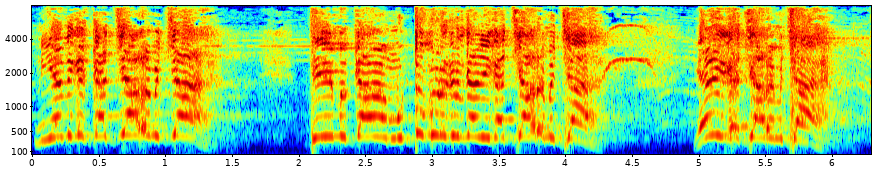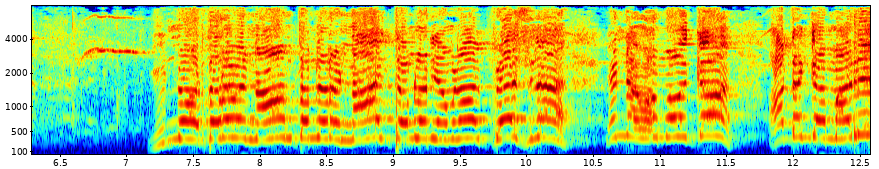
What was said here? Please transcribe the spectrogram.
நீ எதுக்கு கட்சி ஆரம்பிச்ச? எதுக்கு கட்சி ஆரம்பிச்ச இன்னொரு தடவை நாம் தமிழர் நாய் தமிழர் எவனால் பேசின என்ன முழக்கம் அடங்க மறு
